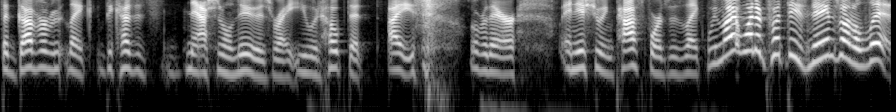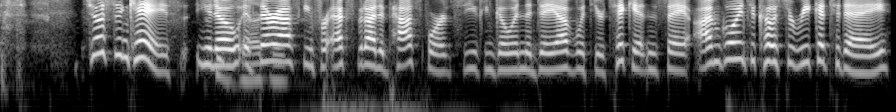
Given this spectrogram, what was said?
the government, like, because it's national news, right? You would hope that ICE over there and issuing passports is like, we might want to put these names on a list just in case, you know, if they're asking for expedited passports, you can go in the day of with your ticket and say, I'm going to Costa Rica today.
